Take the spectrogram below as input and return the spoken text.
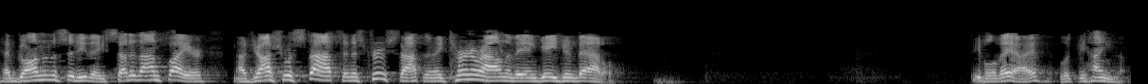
have gone in the city. They set it on fire. Now Joshua stops and his troops stop and they turn around and they engage in battle. People of Ai look behind them.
